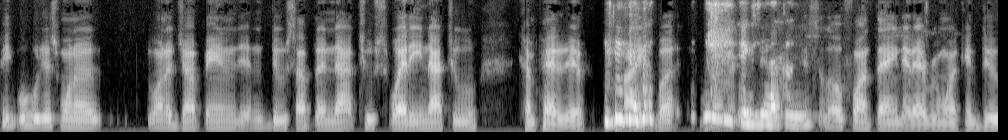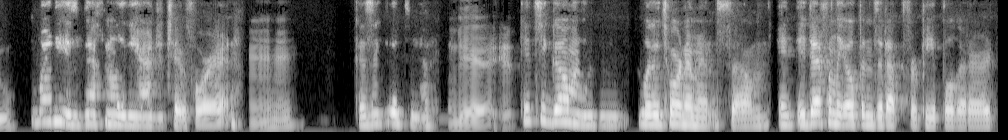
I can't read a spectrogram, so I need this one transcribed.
people who just want to want to jump in and do something not too sweaty, not too competitive, like, but exactly. It's a little fun thing that everyone can do. Sweaty is definitely the adjective for it. Mm-hmm. Because it gets you. Yeah, it gets you going with, with a tournament. So it, it definitely opens it up for people that are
